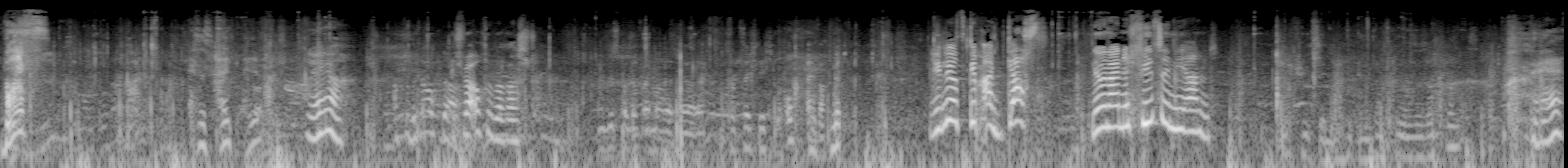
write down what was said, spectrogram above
Was? Es ist halb elf. Ja, ja. Ich war auch überrascht. Du bist halt auf einmal äh, tatsächlich auch einfach mit. Julius, gib mal Gas. Nimm deine Füße in die Hand. Die Füße in die Hand, ganz genau so sagt man das. Hä?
